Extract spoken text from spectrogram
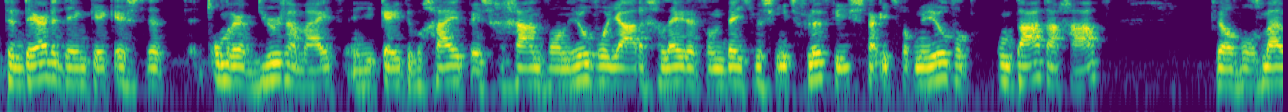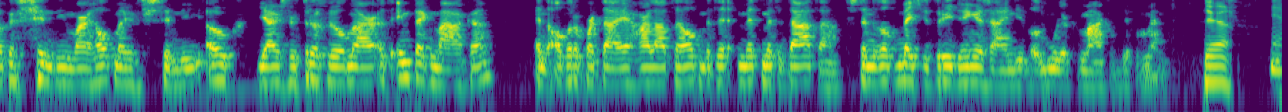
ten derde denk ik is dat het onderwerp duurzaamheid en je keten begrijpen is gegaan van heel veel jaren geleden van een beetje misschien iets fluffies naar iets wat nu heel veel om data gaat. Terwijl volgens mij ook een Cindy, maar help me even Cindy, ook juist weer terug wil naar het impact maken. En de andere partijen haar laten helpen met de, met, met de data. Dus ik denk dat dat een beetje de drie dingen zijn die het wat moeilijker maken op dit moment. Ja, ja,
